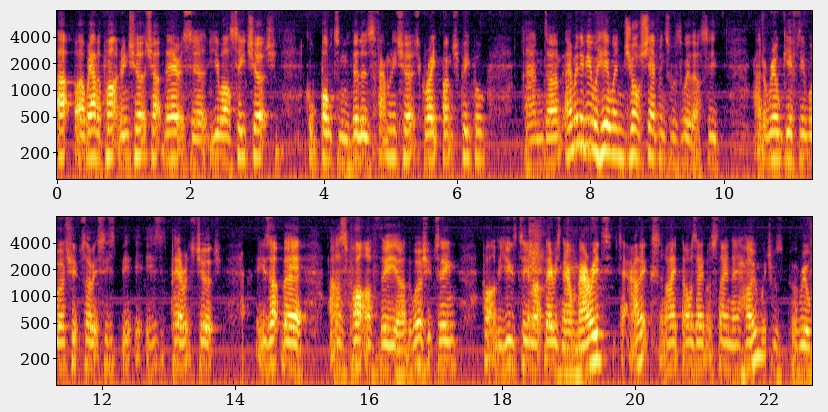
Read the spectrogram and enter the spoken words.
up, uh, we have a partnering church up there. It's a URC church called Bolton Villas Family Church, great bunch of people. And um, how many of you were here when Josh Evans was with us? He had a real gift in worship, so it's his, his parents' church. He's up there as part of the, uh, the worship team, part of the youth team up there. He's now married to Alex, and I, I was able to stay in their home, which was a real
